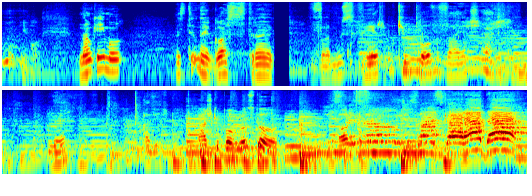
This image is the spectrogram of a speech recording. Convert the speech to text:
Hum, Não queimou. Mas tem um negócio estranho. Vamos ver o que o povo vai achar. Né? A ver. Acho que o povo gostou. Expressão desmascarada.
